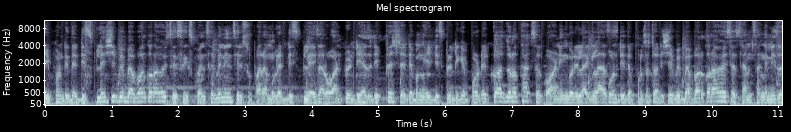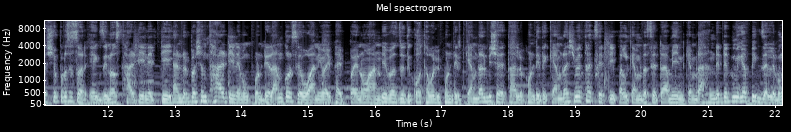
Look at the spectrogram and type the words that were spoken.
এই ফোনটিতে ডিসপ্লে হিসেবে ব্যবহার করা হয়েছে সিক্স পয়েন্ট সেভেন ইঞ্চির সুপার আমুলের ডিসপ্লে যার ওয়ান টোয়েন্টি হাজ রিফ্রেশ রেট এবং এই ডিসপ্লেটিকে প্রোটেক্ট করার জন্য থাকছে কর্নিং গরিলা গ্লাস ফোনটিতে প্রসেসর হিসেবে ব্যবহার করা হয়েছে স্যামসাং এর নিজস্ব processor Exynos thirteen eighty Android version thirteen এবং ফোনটি রান করছে one UI five point one এবার যদি কথা বলি ফোনটির ক্যামেরার বিষয়ে, তাহলে ফোনটিতে ক্যামেরা হিসেবে থাকছে ট্রিপল ক্যামেরা সেটা main camera hundred eight megapixel এবং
